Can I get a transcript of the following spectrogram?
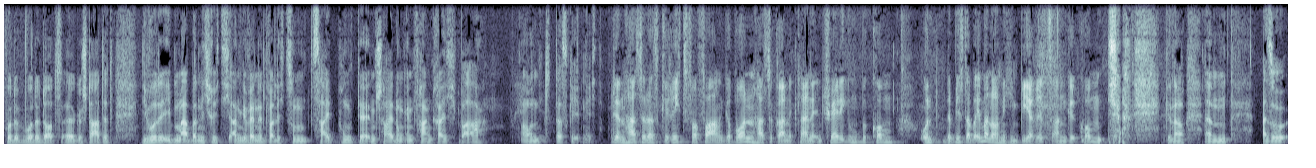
wurde, wurde dort äh, gestartet. Die wurde eben aber nicht richtig angewendet, weil ich zum Zeitpunkt der Entscheidung in Frankreich war. Und das geht nicht. Dann hast du das Gerichtsverfahren gewonnen, hast sogar eine kleine Entschädigung bekommen und du bist aber immer noch nicht in Biarritz angekommen. Ja, genau. Ähm, also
